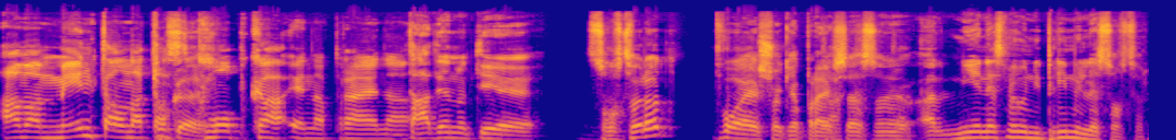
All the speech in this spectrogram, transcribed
Ама менталната Тука е. склопка е направена. Дадено ти е софтверот, твое е што ќе правиш така. А ние не сме ни примиле софтвер.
